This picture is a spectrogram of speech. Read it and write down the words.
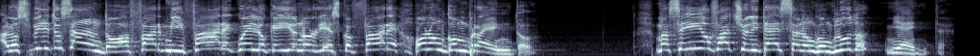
allo Spirito Santo a farmi fare quello che io non riesco a fare o non comprendo. Ma se io faccio di testa non concludo, niente.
